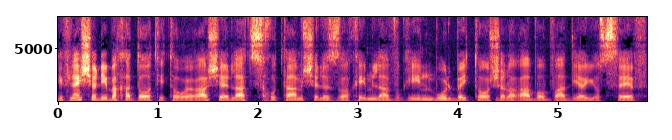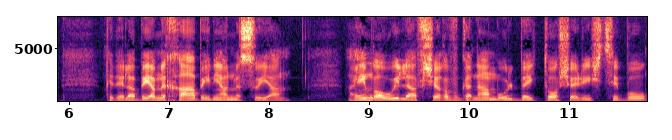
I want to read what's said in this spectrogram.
לפני שנים אחדות התעוררה שאלת זכותם של אזרחים להפגין מול ביתו של הרב עובדיה יוסף כדי להביע מחאה בעניין מסוים. האם ראוי לאפשר הפגנה מול ביתו של איש ציבור?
